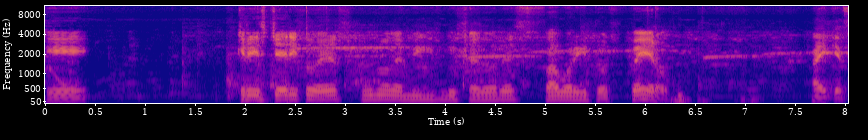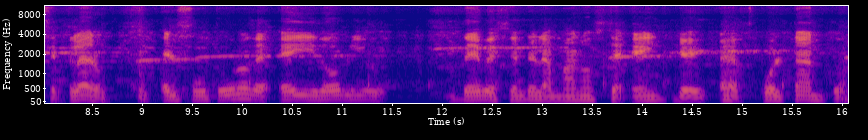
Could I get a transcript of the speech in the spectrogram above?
que Chris Jericho es uno de mis luchadores favoritos, pero hay que ser claro, el futuro de AEW debe ser de las manos de AJF. Por tanto,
